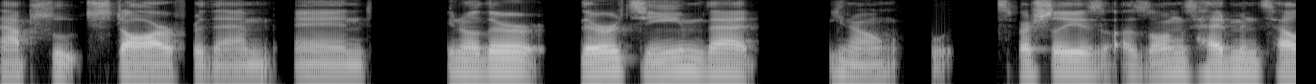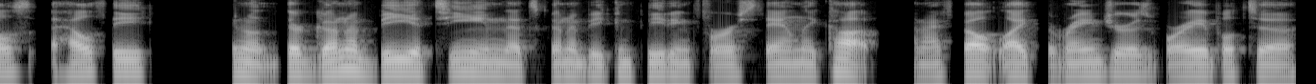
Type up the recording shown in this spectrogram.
absolute star for them, and you know they're they're a team that you know especially as as long as Hedman's health, healthy, you know they're gonna be a team that's gonna be competing for a Stanley Cup. And I felt like the Rangers were able to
